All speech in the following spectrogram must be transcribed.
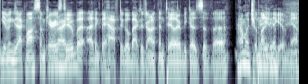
giving Zach Moss some carries Right. too. But I think they have to go back to Jonathan Taylor because of uh, How much the money paid they him? give him. Yeah,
